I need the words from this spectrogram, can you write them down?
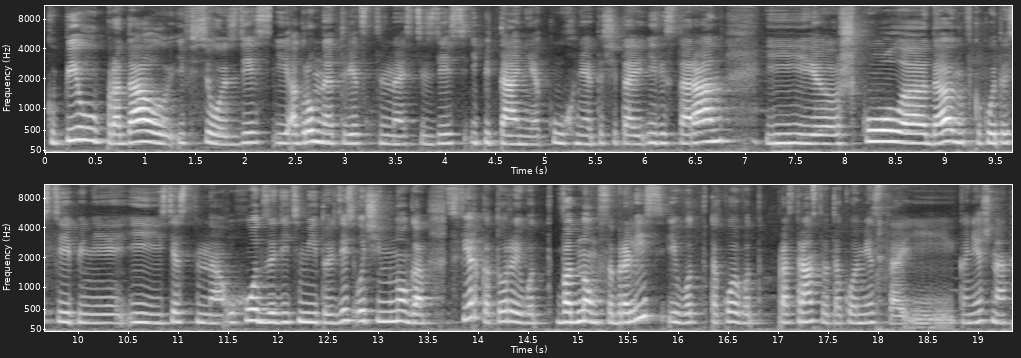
купил, продал и все. Здесь и огромная ответственность, здесь и питание, кухня, это считай и ресторан, и школа, да, ну, в какой-то степени, и, естественно, уход за детьми. То есть здесь очень много сфер, которые вот в одном собрались, и вот такое вот пространство, такое место. И, конечно,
